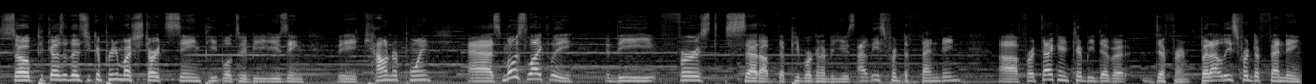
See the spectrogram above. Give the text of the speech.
So because of this, you can pretty much start seeing people to be using the counterpoint as most likely the first setup that people are going to be using, at least for defending. Uh, for attacking, it could be di- different, but at least for defending,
